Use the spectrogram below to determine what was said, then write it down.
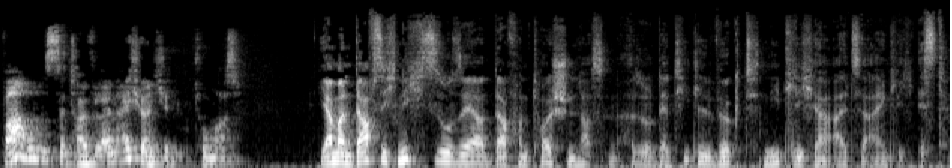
Warum ist der Teufel ein Eichhörnchen, Thomas? Ja, man darf sich nicht so sehr davon täuschen lassen. Also der Titel wirkt niedlicher, als er eigentlich ist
